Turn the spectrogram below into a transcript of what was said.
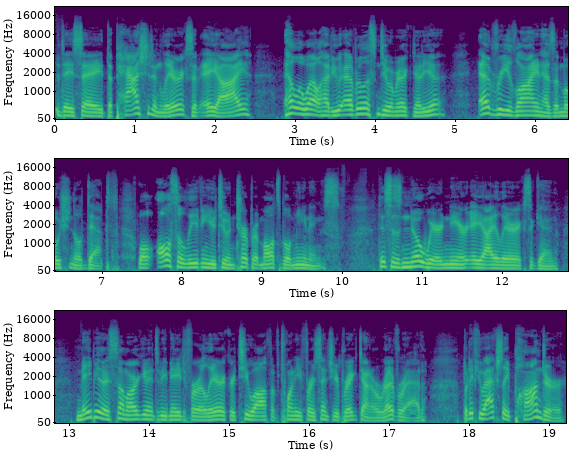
they say the passion and lyrics of AI. LOL. Have you ever listened to American Idiot? Every line has emotional depth, while also leaving you to interpret multiple meanings. This is nowhere near AI lyrics again. Maybe there's some argument to be made for a lyric or two off of 21st Century Breakdown or RevRad, but if you actually ponder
